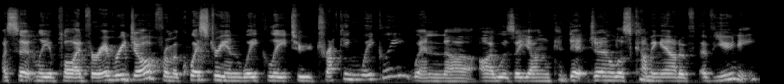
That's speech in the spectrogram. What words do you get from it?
I certainly applied for every job from Equestrian Weekly to Trucking Weekly when uh, I was a young cadet journalist coming out of, of uni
